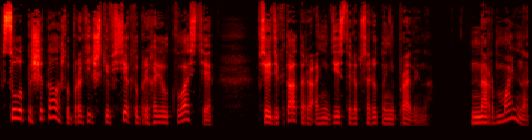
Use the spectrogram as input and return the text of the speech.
Сула посчитал, что практически все, кто приходил к власти, все диктаторы, они действовали абсолютно неправильно. Нормально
